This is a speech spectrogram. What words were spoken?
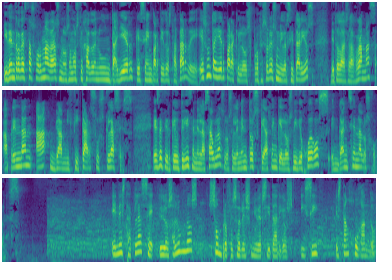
Y dentro de estas jornadas nos hemos fijado en un taller que se ha impartido esta tarde. Es un taller para que los profesores universitarios de todas las ramas aprendan a gamificar sus clases. Es decir, que utilicen en las aulas los elementos que hacen que los videojuegos enganchen a los jóvenes. En esta clase los alumnos son profesores universitarios y sí, están jugando.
